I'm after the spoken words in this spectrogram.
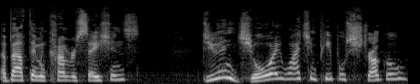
about them in conversations do you enjoy watching people struggle?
